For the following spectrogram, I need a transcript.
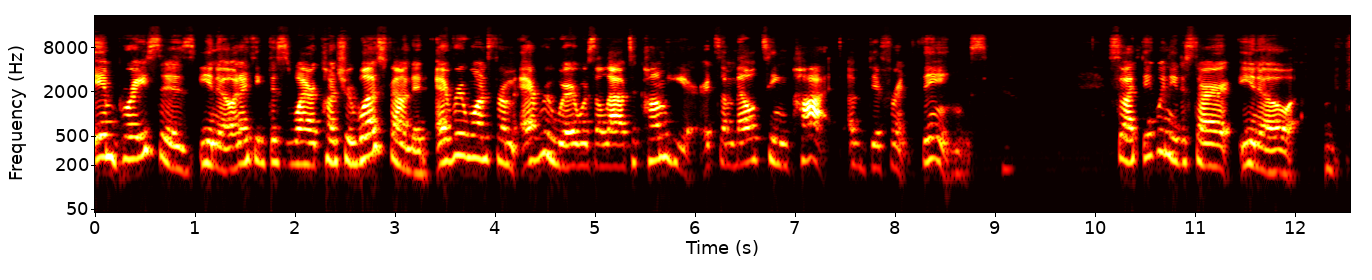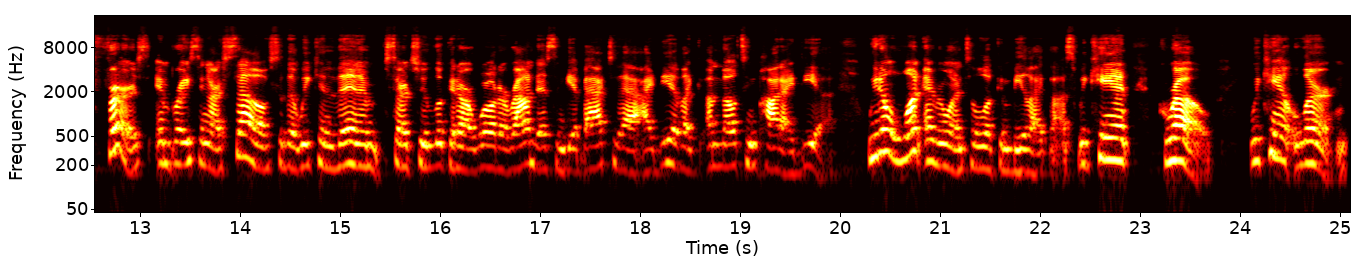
embraces, you know, and I think this is why our country was founded. Everyone from everywhere was allowed to come here. It's a melting pot of different things. So I think we need to start, you know, first embracing ourselves so that we can then start to look at our world around us and get back to that idea like a melting pot idea. We don't want everyone to look and be like us. We can't grow. We can't learn.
